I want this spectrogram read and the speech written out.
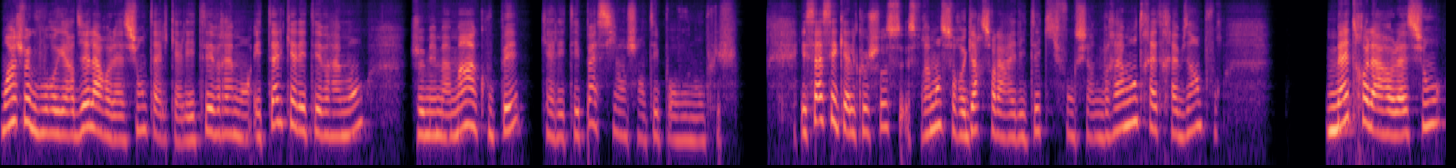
Moi, je veux que vous regardiez la relation telle qu'elle était vraiment. Et telle qu'elle était vraiment, je mets ma main à couper qu'elle n'était pas si enchantée pour vous non plus. Et ça, c'est quelque chose, vraiment ce regard sur la réalité qui fonctionne vraiment très très bien pour mettre la relation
